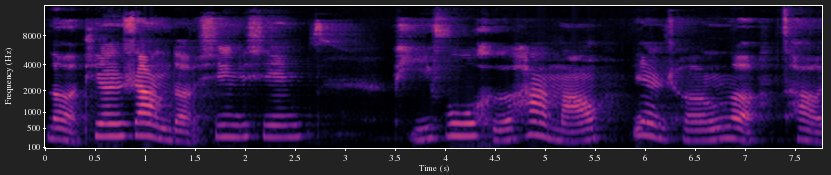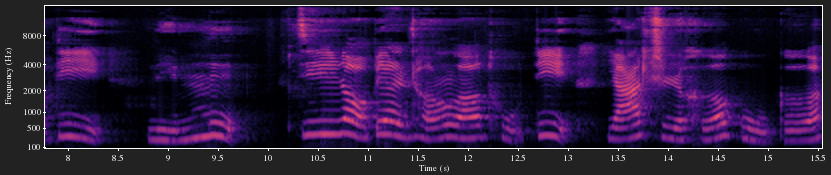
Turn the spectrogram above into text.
了天上的星星，皮肤和汗毛变成了草地林木，肌肉变成了土地，牙齿和骨骼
